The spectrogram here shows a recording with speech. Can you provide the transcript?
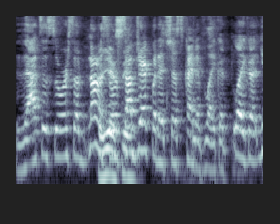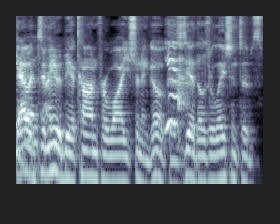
that's a sore sub, not a yeah, sore see- subject, but it's just kind of like a like a you that know. would to an- me would be a con for why you shouldn't go because Yeah. yeah. those relationships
